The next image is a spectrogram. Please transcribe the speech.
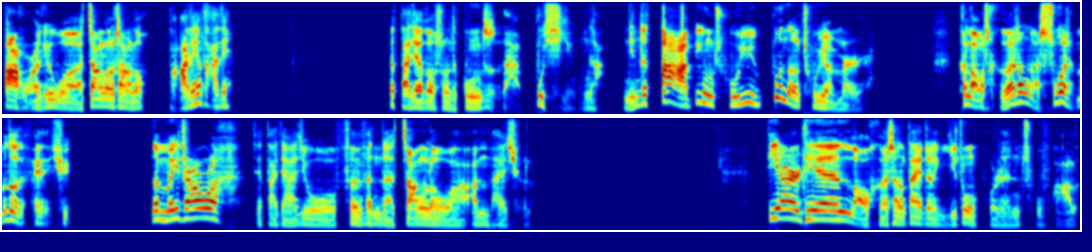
大伙儿给我张罗张罗，打听打听。那大家都说：“那公子啊，不行啊，您这大病初愈，不能出远门啊。”可老和尚啊，说什么都得非得去，那没招啊，这大家就纷纷的张罗啊，安排去了。第二天，老和尚带着一众仆人出发了，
